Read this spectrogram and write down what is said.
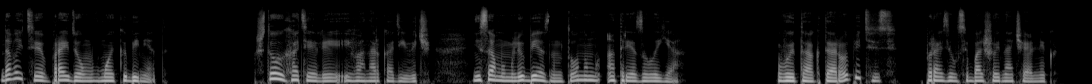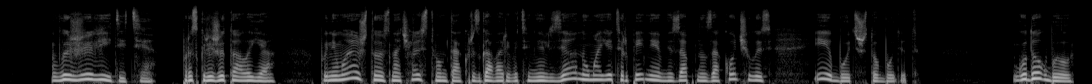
Давайте пройдем в мой кабинет». «Что вы хотели, Иван Аркадьевич?» — не самым любезным тоном отрезала я. «Вы так торопитесь?» — поразился большой начальник. «Вы же видите», — проскрежетала я, — Понимаю, что с начальством так разговаривать нельзя, но мое терпение внезапно закончилось, и будь что будет. Гудок был,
